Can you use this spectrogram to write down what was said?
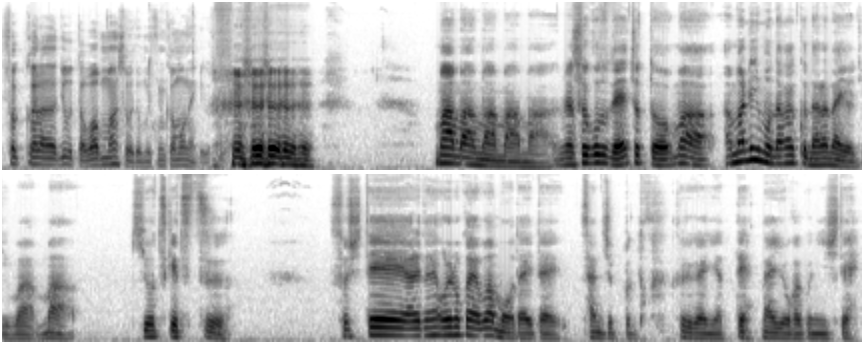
そっから亮太ワンマンショーでも別に構わないけどまあまあまあまあまあ。そういうことで、ちょっとまあ、あまりにも長くならないようには、まあ、気をつけつつ、そして、あれだね、俺の回はもうだいたい30分とか、それぐらいにやって、内容を確認して、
